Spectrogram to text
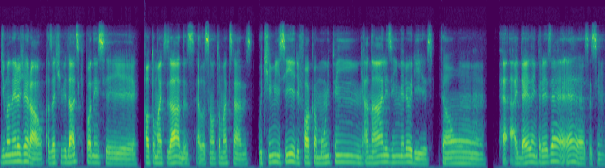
de maneira geral, as atividades que podem ser automatizadas, elas são automatizadas. O time em si, ele foca muito em análise e em melhorias. Então, é, a ideia da empresa é, é essa, assim.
